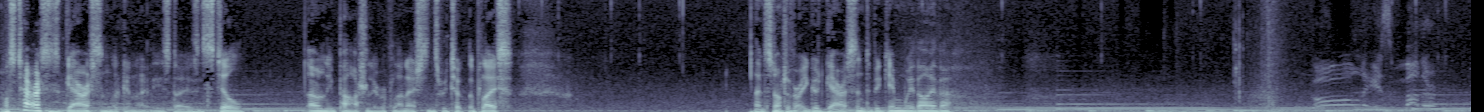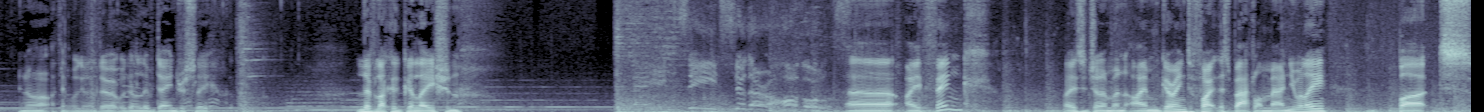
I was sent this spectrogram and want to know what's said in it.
What's Taras's garrison looking like these days? It's still only partially replenished since we took the place. And it's not a very good garrison to begin with either. You know what? I think we're going to do it. We're going to live dangerously. Live like a Galatian. Uh, I think, ladies and gentlemen, I'm going to fight this battle manually, but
